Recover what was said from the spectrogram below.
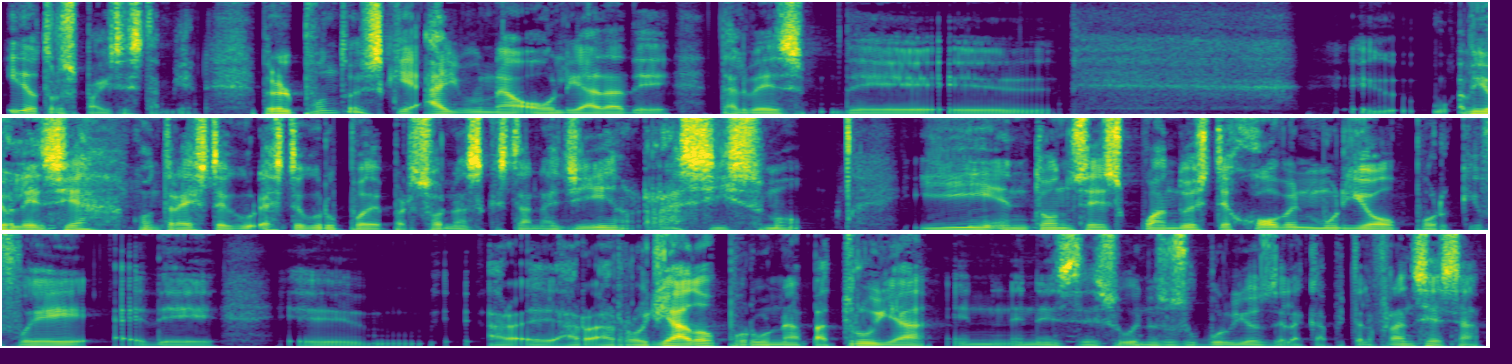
y de otros países también. Pero el punto es que hay una oleada de tal vez de... Eh, violencia contra este, este grupo de personas que están allí, racismo. Y entonces cuando este joven murió porque fue eh, de, eh, arrollado por una patrulla en, en, esos suburbios de la capital francesa,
